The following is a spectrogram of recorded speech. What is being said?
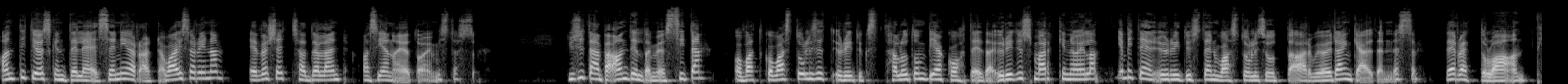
Antti työskentelee senior advisorina Evershed Sutherland asianajatoimistossa. Kysytäänpä Antilta myös sitä, Ovatko vastuulliset yritykset halutumpia kohteita yritysmarkkinoilla ja miten yritysten vastuullisuutta arvioidaan käytännössä? Tervetuloa Antti.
